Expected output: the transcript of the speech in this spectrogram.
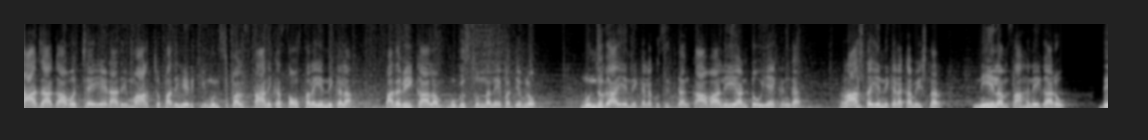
తాజాగా వచ్చే ఏడాది మార్చి పదిహేడుకి మున్సిపల్ స్థానిక సంస్థల ఎన్నికల పదవీకాలం ముగుస్తున్న నేపథ్యంలో ముందుగా ఎన్నికలకు సిద్ధం కావాలి అంటూ ఏకంగా రాష్ట్ర ఎన్నికల కమిషనర్ నీలం సాహ్ని గారు దే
